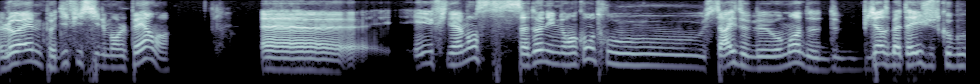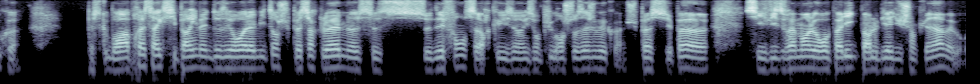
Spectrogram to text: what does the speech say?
L'OM peut difficilement le perdre. Euh, et finalement, ça donne une rencontre où ça risque de, au moins de, bien se batailler jusqu'au bout. Quoi. Parce que bon, après, c'est vrai que si Paris mène 2-0 à la mi-temps, je suis pas sûr que l'OM se, se défonce alors qu'ils ont, ils ont plus grand chose à jouer. Quoi. Je sais pas, je sais pas euh, s'ils visent vraiment l'Europa League par le biais du championnat, mais bon.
